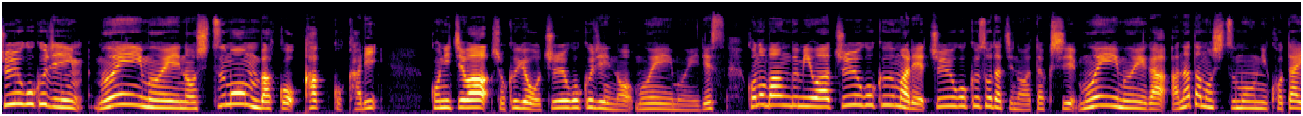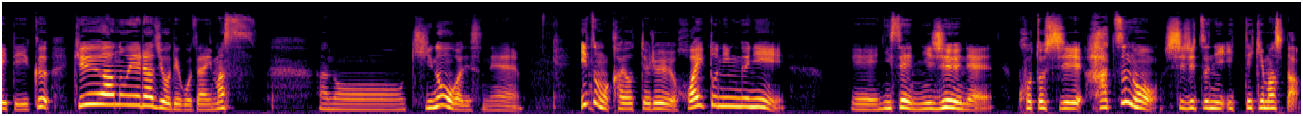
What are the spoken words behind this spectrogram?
中国人、ムエイムエイの質問箱、かっこ仮。こんにちは。職業中国人のムエイムエイです。この番組は中国生まれ、中国育ちの私、ムエイムエイがあなたの質問に答えていく Q&A ラジオでございます。あのー、昨日がですね、いつも通ってるホワイトニングに、えー、2020年、今年初の手術に行ってきました。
